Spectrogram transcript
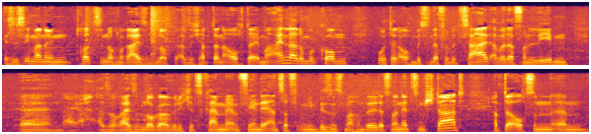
es ist immer ein, trotzdem noch ein Reiseblog. Also ich habe dann auch da immer Einladungen bekommen, wurde dann auch ein bisschen dafür bezahlt, aber davon leben, äh, naja, also Reiseblogger würde ich jetzt keinem mehr empfehlen, der ernsthaft irgendwie ein Business machen will. Das war nett zum Start. Habe da auch so ein ähm,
